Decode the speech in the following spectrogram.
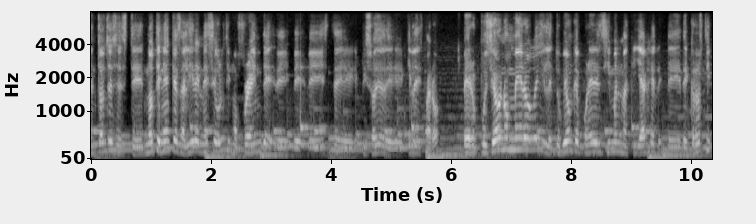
Entonces, este, no tenían que salir en ese último frame de, de- de- de este episodio de ¿Quién le disparó? Pero pusieron Homero, güey, y le tuvieron que poner encima el maquillaje de, Krusty.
